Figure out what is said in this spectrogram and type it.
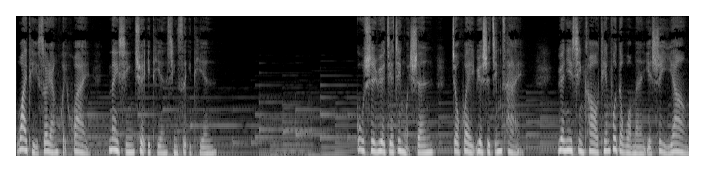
外体虽然毁坏，内心却一天新似一天。故事越接近尾声，就会越是精彩。愿意信靠天父的我们也是一样，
